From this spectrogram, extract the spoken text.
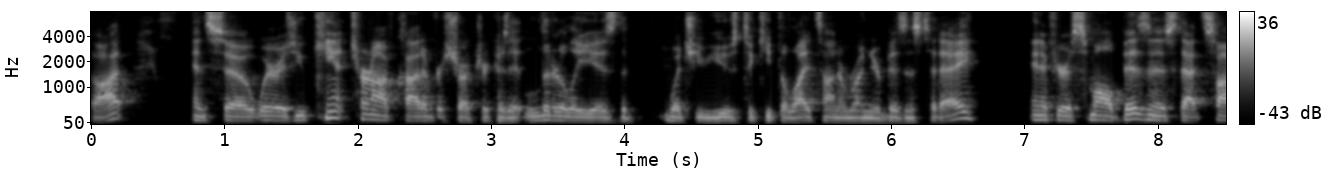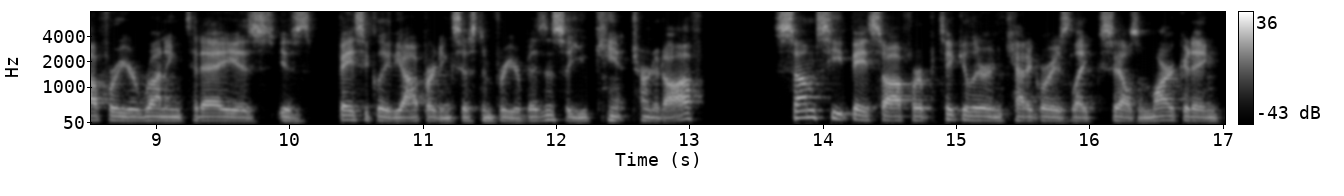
thought. And so, whereas you can't turn off cloud infrastructure because it literally is the, what you use to keep the lights on and run your business today. And if you're a small business, that software you're running today is is basically the operating system for your business, so you can't turn it off some seat-based software, particular in categories like sales and marketing,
